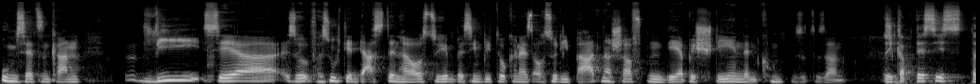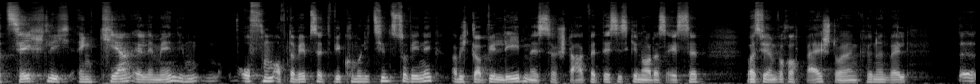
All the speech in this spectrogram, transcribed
umsetzen kann. Wie sehr also versucht ihr das denn herauszuheben bei Simply Tokenize, auch so die Partnerschaften der bestehenden Kunden sozusagen? Also ich glaube, das ist tatsächlich ein Kernelement. Offen auf der Website, wir kommunizieren es zu wenig, aber ich glaube, wir leben es sehr stark, weil das ist genau das Asset, was wir einfach auch beisteuern können, weil äh,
